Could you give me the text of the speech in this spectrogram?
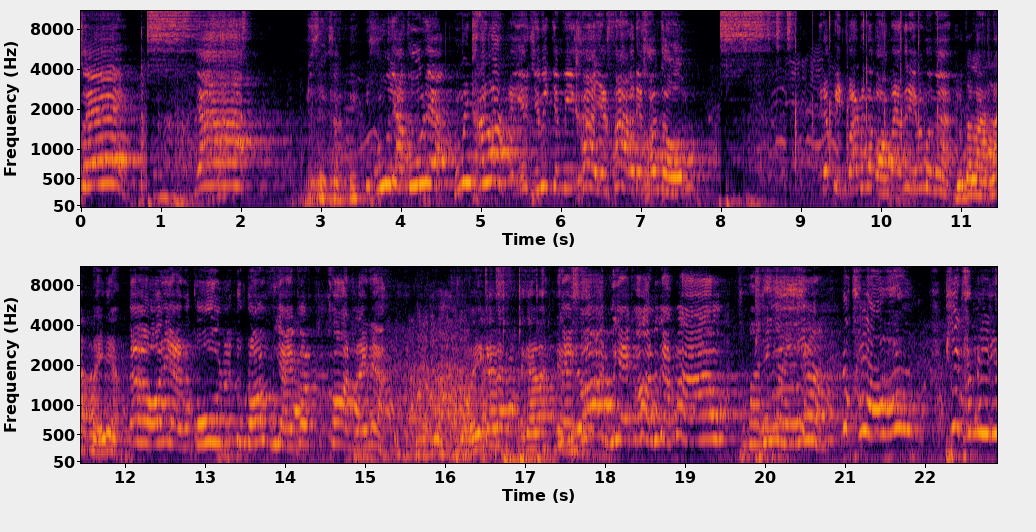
เซอย่าพี่เสกสรรนี่กูอยากกูเนี่ยมึงเป็นใครวะไอ้เหี้ยชีวิตยังมีค่าอย่าซ่ากับเด็กคอนโถมจะปิดวัดไม่ต้องออกแม่งสักทีไหมมึงอะอยู่ตลาดรัดไหนเนี่ยเอ้าเนี่ยกูลูกน้องผู้ใหญ่ก้อนก้อนอะไรเนี่ยไปไกลไหมไปไกลไหมผู้ใหญ่ก้อนผู้ใหญ่ก้อนรู้จักเปล่าเขามาได้ไงเนี่ยลูกขลงพี่ทำอะไรเล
